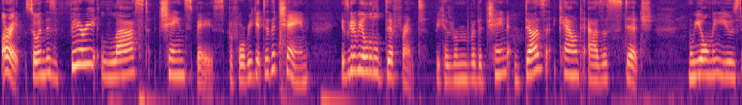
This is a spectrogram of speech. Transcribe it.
All right, so in this very last chain space, before we get to the chain, is going to be a little different because remember the chain does count as a stitch. We only used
